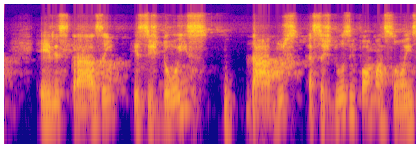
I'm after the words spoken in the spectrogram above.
eles trazem esses dois dados, essas duas informações,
